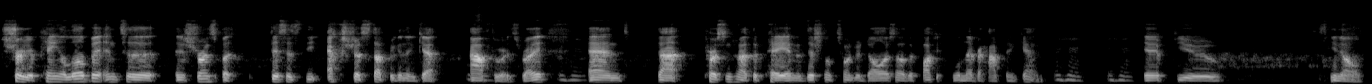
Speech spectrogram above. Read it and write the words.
Sure, you're paying a little bit into insurance, but this is the extra stuff you're going to get mm-hmm. afterwards, right? Mm-hmm. And that person who had to pay an additional $200 out of their pocket will never happen again mm-hmm. mm-hmm. if you, you know,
